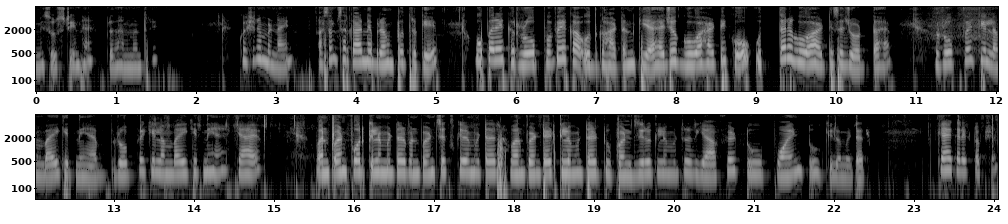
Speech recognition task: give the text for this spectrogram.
मिसुस्टीन है, प्रधानमंत्री। क्वेश्चन नंबर नाइन असम सरकार ने ब्रह्मपुत्र के ऊपर एक रोपवे का उद्घाटन किया है, जो गुवाहाटी को उत्तर गुवाहाटी से जोड़ता है। रोपवे की लंबाई कितनी है? रोपवे की लंबाई कितनी है? क्या है? 1.4 किलोमीटर 1.6 किलोमीटर 1.8 किलोमीटर 2.0 किलोमीटर या फिर 2.2 किलोमीटर। क्या है करेक्ट ऑप्शन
